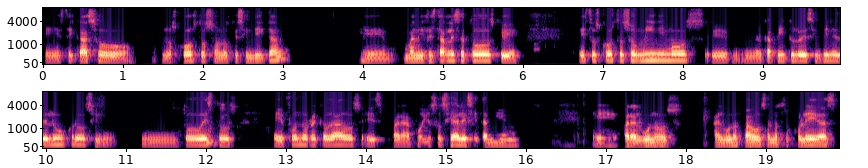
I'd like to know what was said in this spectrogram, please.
En este caso, los costos son los que se indican. Eh, manifestarles a todos que estos costos son mínimos. Eh, en el capítulo es sin fines de lucro, sin, mm, todos estos eh, fondos recaudados es para apoyos sociales y también para algunos, algunos pagos a nuestros colegas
